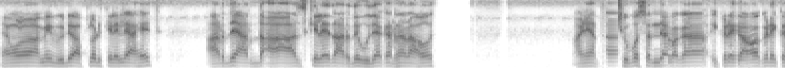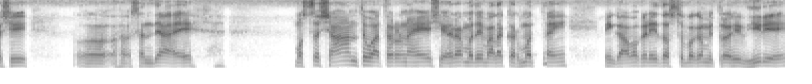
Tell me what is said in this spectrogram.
त्यामुळं आम्ही व्हिडिओ अपलोड केलेले आहेत. अर्धे अर्धा आज केले आहेत अर्धे उद्या करणार आहोत. आणि आता शुभ संध्या बघा इकडे गावाकडे कशी संध्या आहे. मस्त शांत वातावरण आहे. शहरामध्ये मला करमत नाही. मी गावाकडे येत असतो बघा मित्र हे विहीर आहे.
